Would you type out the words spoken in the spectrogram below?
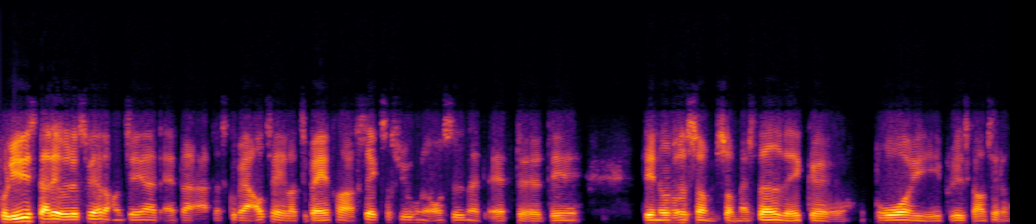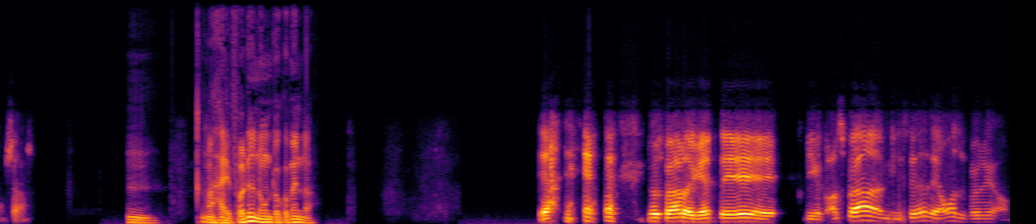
politisk der er det jo lidt svært at håndtere, at, at der, der skulle være aftaler tilbage fra 600 og 700 år siden, at, at øh, det, det er noget, som, som man stadigvæk øh, bruger i, i politiske aftaler, som sagt. Mm. Og har I fundet nogle dokumenter? Ja, nu spørger du igen. Det, vi kan godt spørge ministeriet derovre selvfølgelig, om,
